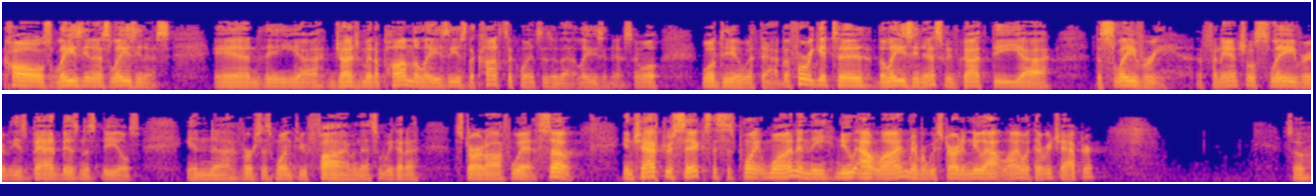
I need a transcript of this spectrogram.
calls laziness laziness. And the uh, judgment upon the lazy is the consequences of that laziness. And we'll, we'll deal with that. Before we get to the laziness, we've got the, uh, the slavery, the financial slavery of these bad business deals in uh, verses 1 through 5. And that's what we've got to start off with. So, in chapter 6, this is point 1 in the new outline. Remember, we start a new outline with every chapter. So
